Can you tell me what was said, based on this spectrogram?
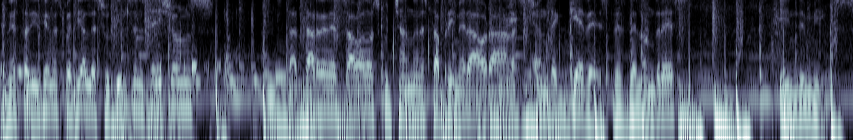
En esta edición especial de Sutil Sensations, esta tarde de sábado escuchando en esta primera hora la sesión de Guedes desde Londres, In the Mix.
